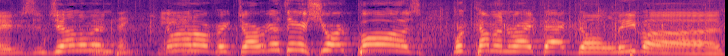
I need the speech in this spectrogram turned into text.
ladies and gentlemen. Thank you. Come on over, Victoria. We're going to take a short pause. We're coming right back. Don't leave us.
